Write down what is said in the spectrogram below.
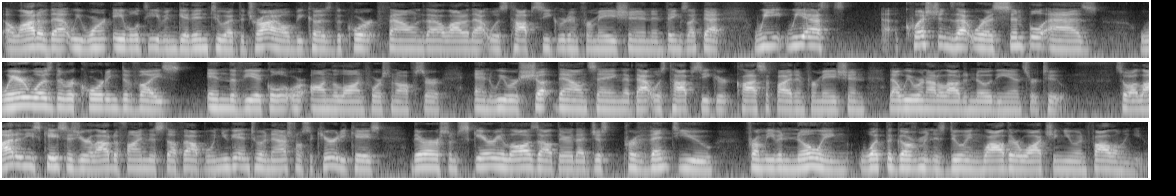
a lot of that we weren't able to even get into at the trial because the court found that a lot of that was top secret information and things like that. We we asked uh, questions that were as simple as where was the recording device in the vehicle or on the law enforcement officer and we were shut down saying that that was top secret classified information that we were not allowed to know the answer to so a lot of these cases you're allowed to find this stuff out but when you get into a national security case there are some scary laws out there that just prevent you from even knowing what the government is doing while they're watching you and following you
